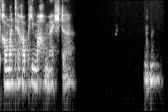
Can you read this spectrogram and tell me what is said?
Traumatherapie machen möchte. Mhm.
